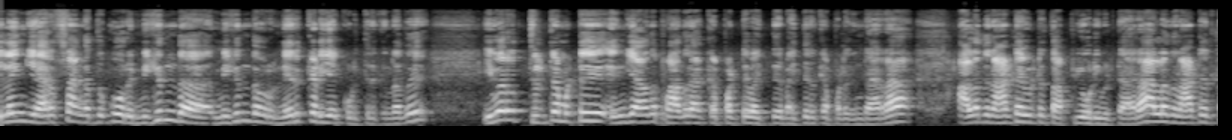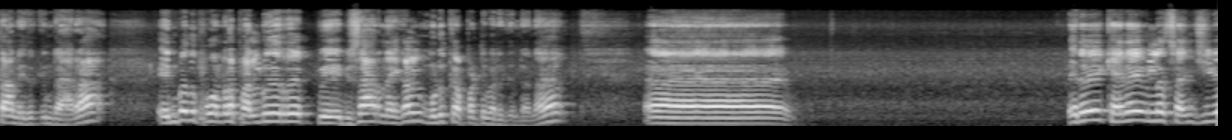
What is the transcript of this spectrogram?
இலங்கை அரசாங்கத்துக்கு ஒரு மிகுந்த மிகுந்த ஒரு நெருக்கடியை கொடுத்திருக்கின்றது. இவர் திட்டமிட்டு எங்கேயாவது பாதுகாக்கப்பட்டு வைத்து வைத்திருக்கப்படுகின்றாரா? அல்லது நாட்டை விட்டு தப்பி ஓடிவிட்டாரா? அல்லது நாட்டில் தான் இருக்கின்றாரா? என்பது போன்ற பல்வேறு விசாரணைகள் முடுக்கப்பட்டு வருகின்றன. எனவே கெனேவில சஞ்சீவ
